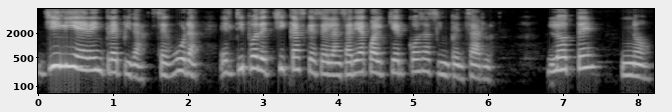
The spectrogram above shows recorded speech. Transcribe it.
Gilly era intrépida, segura, el tipo de chicas que se lanzaría a cualquier cosa sin pensarlo. Lote, no.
